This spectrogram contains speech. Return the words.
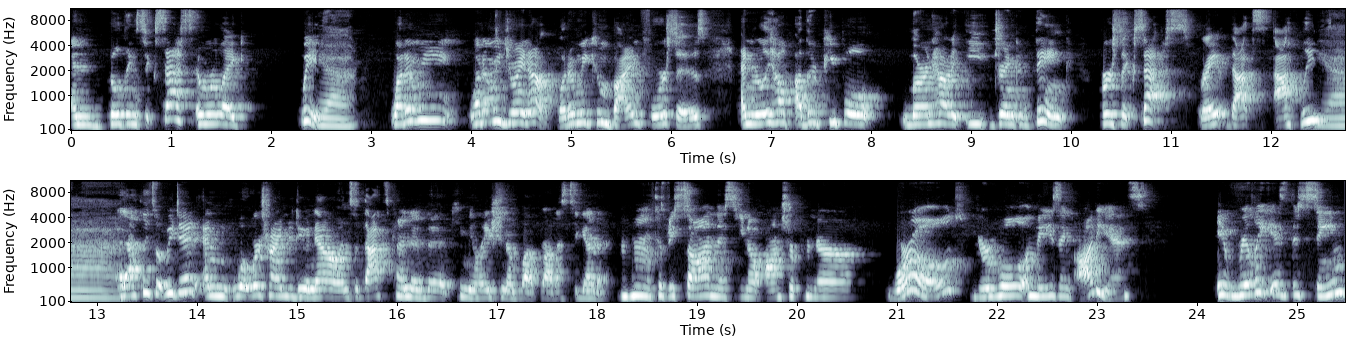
and building success. And we're like, wait, Yeah. why don't we why don't we join up? Why don't we combine forces and really help other people learn how to eat, drink, and think for success, right? That's athletes. Yeah. And athletes what we did and what we're trying to do now. And so that's kind of the accumulation of what brought us together. Mm-hmm. because we saw in this you know entrepreneur world your whole amazing audience it really is the same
